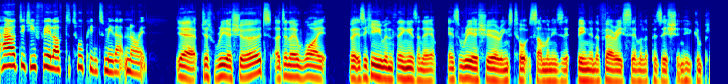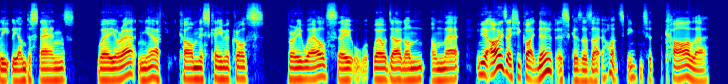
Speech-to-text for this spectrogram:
How did you feel after talking to me that night? Yeah, just reassured. I don't know why, but it's a human thing, isn't it? It's reassuring to talk to someone who's been in a very similar position who completely understands where you're at. And yeah, I think calmness came across very well. So well done on on that. And yeah, I was actually quite nervous because I was like, oh, I'm speaking to Carla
